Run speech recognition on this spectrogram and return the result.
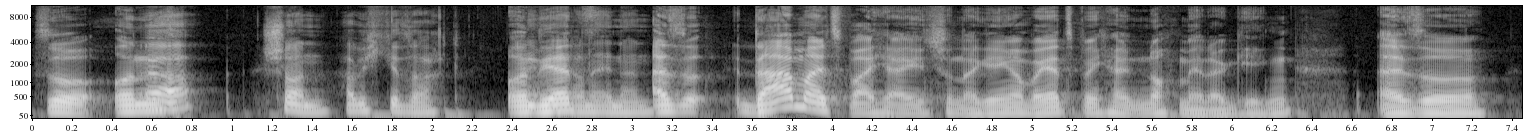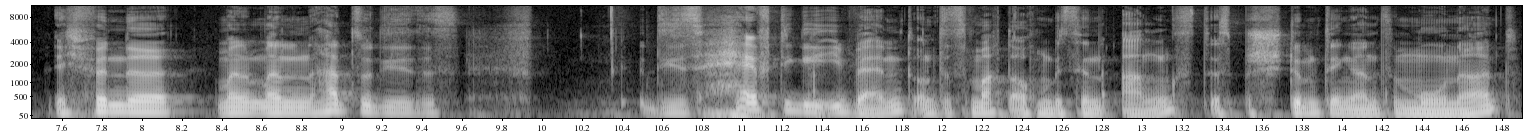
so. Und, Ja, schon, habe ich gesagt. Kann und jetzt, also damals war ich eigentlich schon dagegen, aber jetzt bin ich halt noch mehr dagegen. Also ich finde, man, man hat so dieses, dieses heftige Event und das macht auch ein bisschen Angst. Es bestimmt den ganzen Monat.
